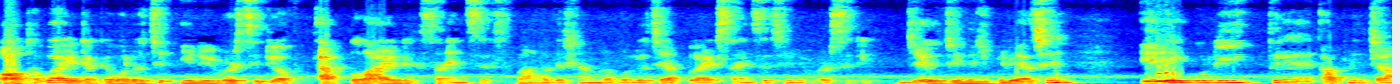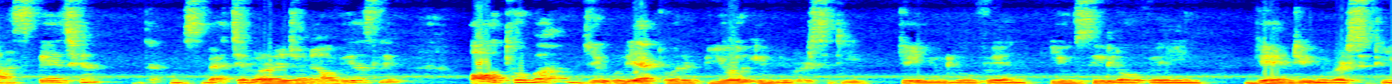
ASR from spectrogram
অথবা এটাকে বলা হচ্ছে ইউনিভার্সিটি অফ অ্যাপ্লাইড সায়েন্সেস বাংলাদেশে আমরা বলি হচ্ছে অ্যাপ্লাইড সায়েন্সেস ইউনিভার্সিটি যে জিনিসগুলি আছে, এইগুলিতে আপনি চান্স পেয়েছেন দ্যাট মিনস ব্যাচেলরের জন্য অবভিয়াসলি অথবা যেগুলি একেবারে pure university K U Leuven UC Louvain Ghent university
